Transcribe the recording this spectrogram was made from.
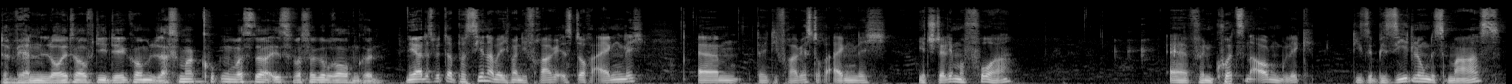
dann werden Leute auf die Idee kommen, lass mal gucken, was da ist, was wir gebrauchen können. Ja, das wird da passieren, aber ich meine, die Frage ist doch eigentlich, ähm, die Frage ist doch eigentlich, Jetzt stell dir mal vor, äh, für einen kurzen Augenblick, diese Besiedlung des Mars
